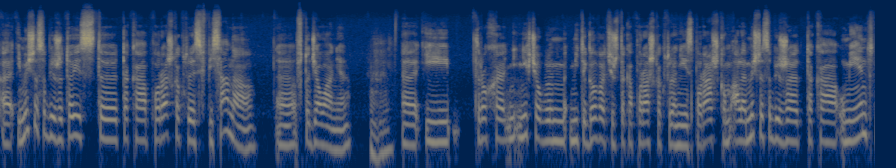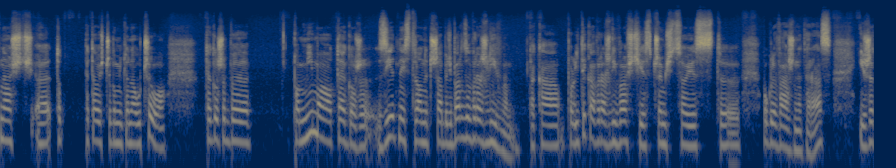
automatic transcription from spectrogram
E, I myślę sobie, że to jest taka porażka, która jest wpisana w to działanie. E, I trochę nie, nie chciałbym mitygować, że taka porażka, która nie jest porażką, ale myślę sobie, że taka umiejętność, to pytałeś, czego mi to nauczyło, tego, żeby pomimo tego, że z jednej strony trzeba być bardzo wrażliwym, taka polityka wrażliwości jest czymś, co jest e, w ogóle ważne teraz i że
